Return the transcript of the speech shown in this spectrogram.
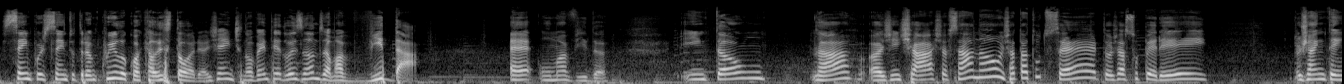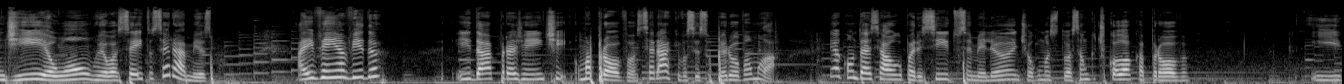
100% tranquilo com aquela história. Gente, 92 anos é uma vida. É uma vida. Então, né, a gente acha assim, ah, não, já tá tudo certo, eu já superei eu já entendi, eu honro, eu aceito, será mesmo? Aí vem a vida e dá pra gente uma prova. Será que você superou? Vamos lá. E acontece algo parecido, semelhante, alguma situação que te coloca à prova. E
